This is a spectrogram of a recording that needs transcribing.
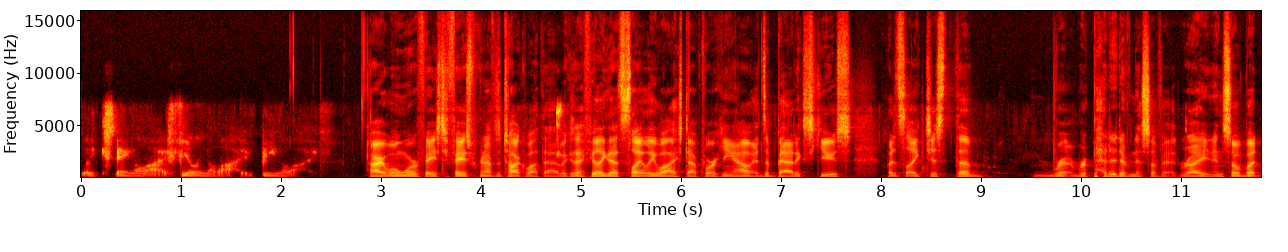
like staying alive, feeling alive, being alive. All right, when we're face to face, we're gonna have to talk about that because I feel like that's slightly why I stopped working out. It's a bad excuse, but it's like just the re- repetitiveness of it, right? And so, but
